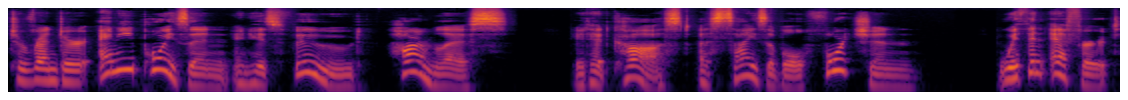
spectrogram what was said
to render any poison in his food harmless. It had cost a sizable fortune. With an effort,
